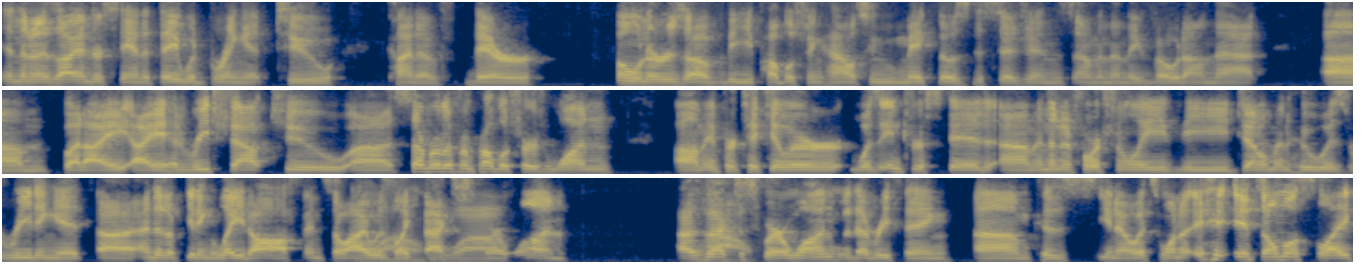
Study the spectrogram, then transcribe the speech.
and then, as I understand it, they would bring it to kind of their owners of the publishing house who make those decisions, um, and then they vote on that. Um, but I, I, had reached out to uh, several different publishers. One um, in particular was interested, um, and then unfortunately, the gentleman who was reading it uh, ended up getting laid off, and so I was like back to square one. I was wow. back to square one with everything because um, you know it's one. Of, it's almost like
